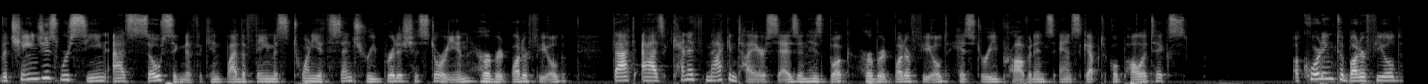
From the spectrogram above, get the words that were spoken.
The changes were seen as so significant by the famous 20th century British historian Herbert Butterfield that, as Kenneth McIntyre says in his book Herbert Butterfield History, Providence, and Skeptical Politics, according to Butterfield,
